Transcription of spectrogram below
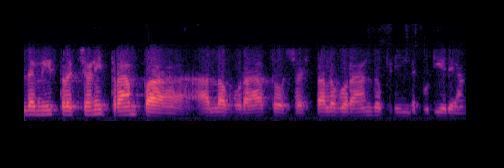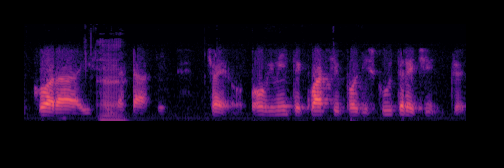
l'amministrazione Trump ha, ha lavorato, cioè sta lavorando per indebolire ancora i Ah. sindacati. Cioè, ovviamente qua si può discutere, ci, cioè,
